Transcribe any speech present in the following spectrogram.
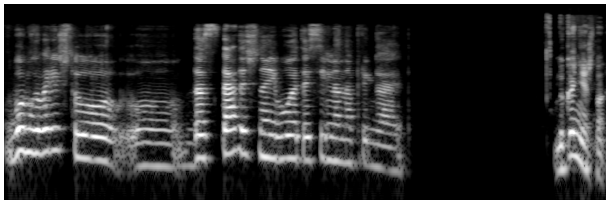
Будем говорить, что э, достаточно его это сильно напрягает. Ну, звісно.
